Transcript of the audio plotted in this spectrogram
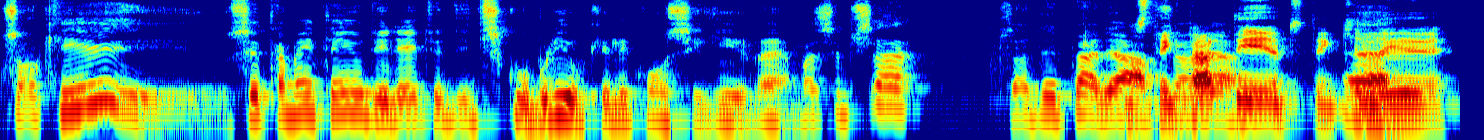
Só que você também tem o direito de descobrir o que ele conseguir, né? Mas você precisa, precisa detalhar. Você tem que estar atento, tem que é. ler.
